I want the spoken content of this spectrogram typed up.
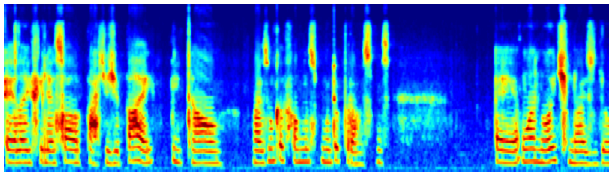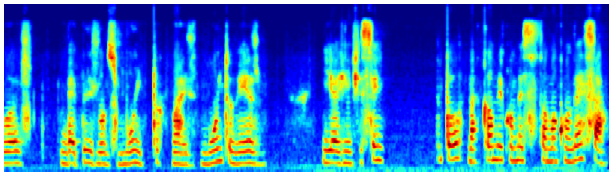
ela e filha é só parte de pai, então nós nunca fomos muito próximos. É, uma noite nós duas bebemos muito, mas muito mesmo, e a gente sentou na cama e começamos a conversar.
